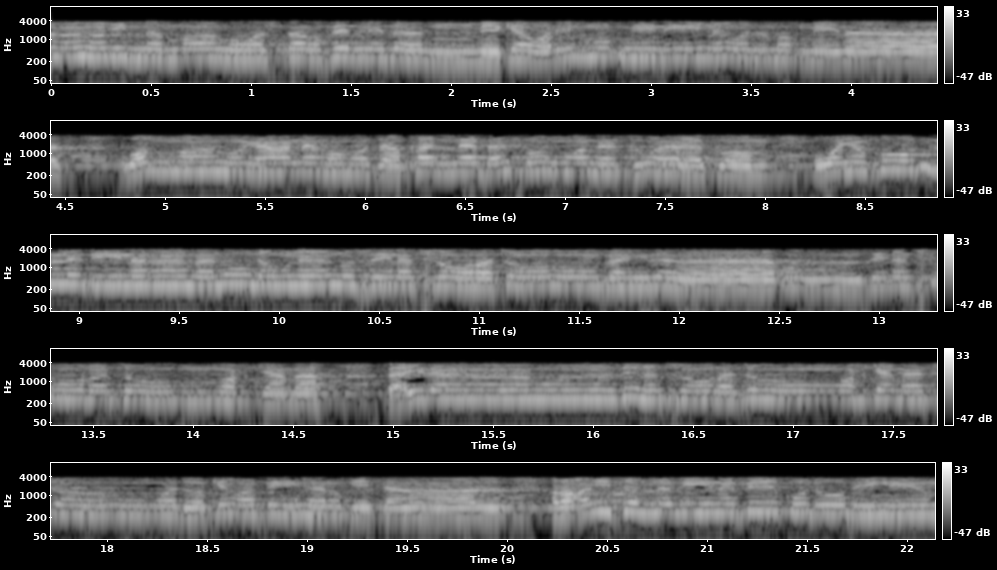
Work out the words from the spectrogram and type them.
إله إلا الله واستغفر لذنبك وللمؤمنين والمؤمنات والله يعلم متقلبكم ومثواكم ويقول الذين آمنوا لولا نزلت سورة فإذا أنزلت سورة محكمة فإذا أنزلت سورة محكمة وذكر فيها القتال رأيت الذين في قلوبهم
